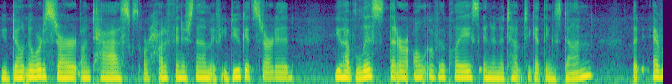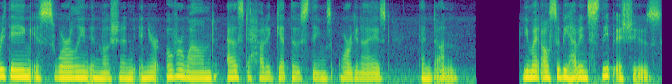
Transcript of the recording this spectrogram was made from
You don't know where to start on tasks or how to finish them if you do get started. You have lists that are all over the place in an attempt to get things done, but everything is swirling in motion and you're overwhelmed as to how to get those things organized and done. You might also be having sleep issues,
